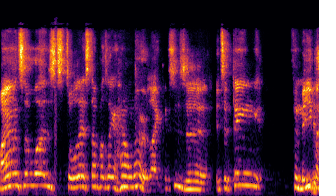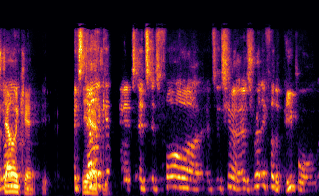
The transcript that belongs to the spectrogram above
my answer was to all that stuff. I was like, "I don't know. Like, this is a, it's a thing for me, It's but not delicate. it's Yeah. delicate. It's it's it's for it's, it's you know it's really for the people.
